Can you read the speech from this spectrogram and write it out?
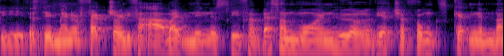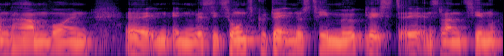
die, dass die Manufacturing, die verarbeitende Industrie verbessern wollen, höhere Wertschöpfungsketten im Land haben wollen, äh, in, Investitionsgüterindustrie möglichst äh, ins Land ziehen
